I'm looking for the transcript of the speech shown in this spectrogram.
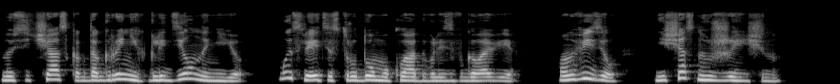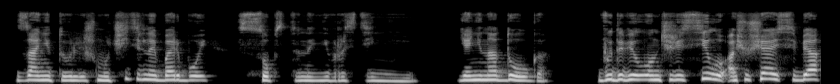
Но сейчас, когда Грыних глядел на нее, мысли эти с трудом укладывались в голове. Он видел несчастную женщину, занятую лишь мучительной борьбой с собственной неврастенией. Я ненадолго. Выдавил он через силу, ощущая себя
